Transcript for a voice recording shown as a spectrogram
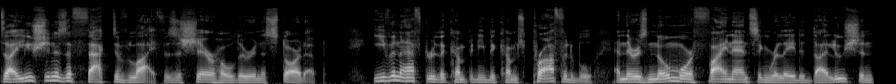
Dilution is a fact of life as a shareholder in a startup. Even after the company becomes profitable and there is no more financing related dilution,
